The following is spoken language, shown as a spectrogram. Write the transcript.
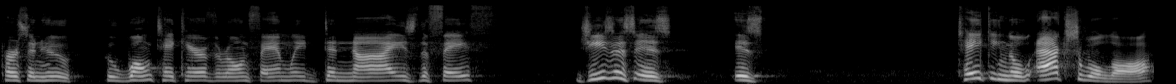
person who, who won't take care of their own family, denies the faith. Jesus is, is taking the actual law,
